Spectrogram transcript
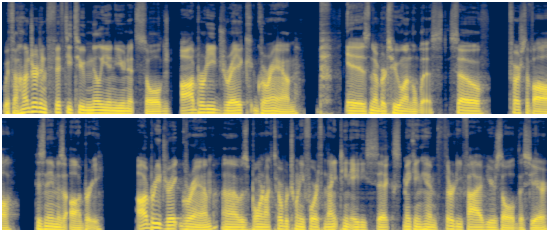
With 152 million units sold, Aubrey Drake Graham is number two on the list. So, first of all, his name is Aubrey. Aubrey Drake Graham uh, was born October 24th, 1986, making him 35 years old this year.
